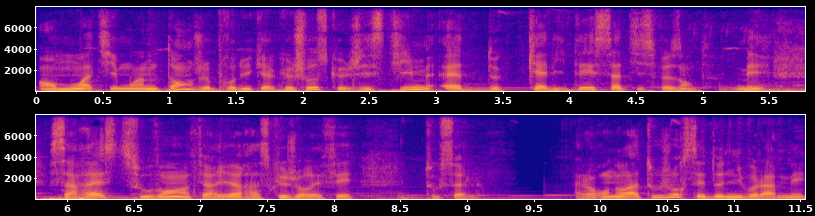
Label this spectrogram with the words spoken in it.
en, moitié moins de temps, je produis quelque chose que j'estime être de qualité satisfaisante. Mais ça reste souvent inférieur à ce que j'aurais fait tout seul. Alors on aura toujours ces deux niveaux-là, mais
